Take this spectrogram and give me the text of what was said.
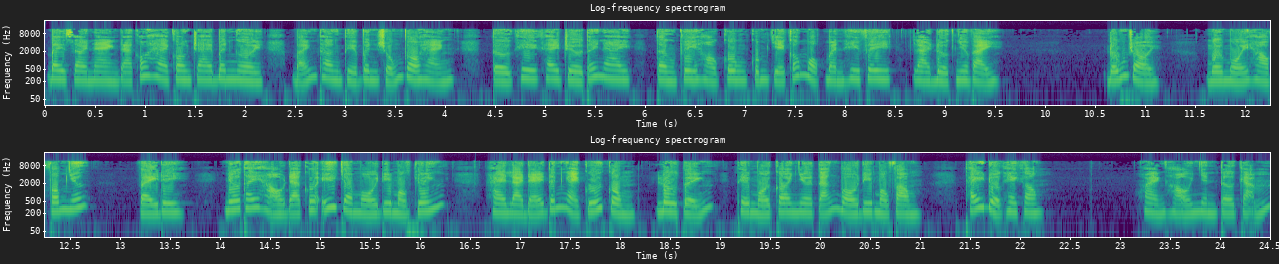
bây giờ nàng đã có hai con trai bên người, bản thân thì vinh sủng vô hạn. Từ khi khai triều tới nay, tần phi hậu cung cũng chỉ có một mình hi phi là được như vậy. Đúng rồi, muội muội hào phóng nhất. Vậy đi, nếu thấy hậu đã có ý cho muội đi một chuyến hay là để đến ngày cuối cùng, lưu tuyển, thì muội coi như tán bộ đi một vòng. Thấy được hay không? Hoàng hậu nhìn tự cảm,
